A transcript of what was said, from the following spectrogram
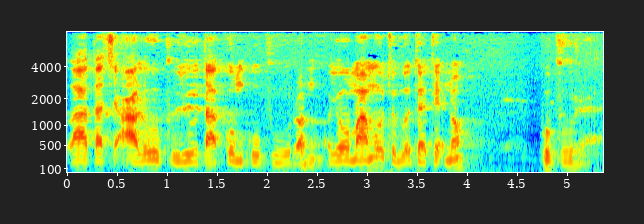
La taj'alu buyutakum kuburon. Yo ya mamu coba dadekno kuburan.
